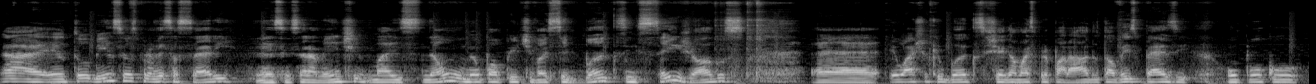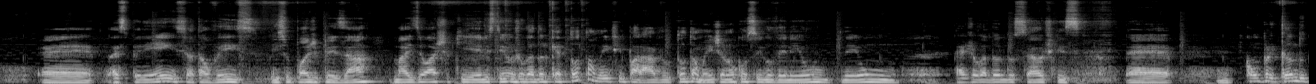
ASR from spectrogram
Ah, eu tô bem ansioso pra ver essa série, é, sinceramente, mas não o meu palpite vai ser Bucks em seis jogos. É, eu acho que o Bucks chega mais preparado, talvez pese um pouco é, a experiência, talvez isso pode pesar, mas eu acho que eles têm um jogador que é totalmente imparável, totalmente. Eu não consigo ver nenhum, nenhum é, jogador do Celtics é, complicando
